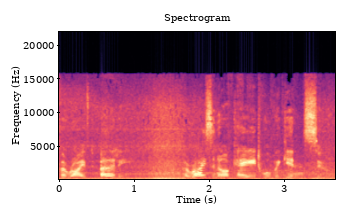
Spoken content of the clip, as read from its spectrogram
Have arrived early. Horizon Arcade will begin soon.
